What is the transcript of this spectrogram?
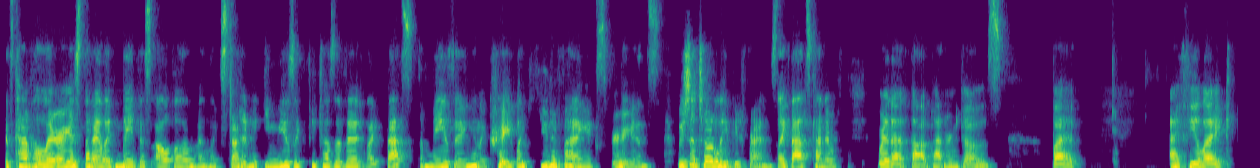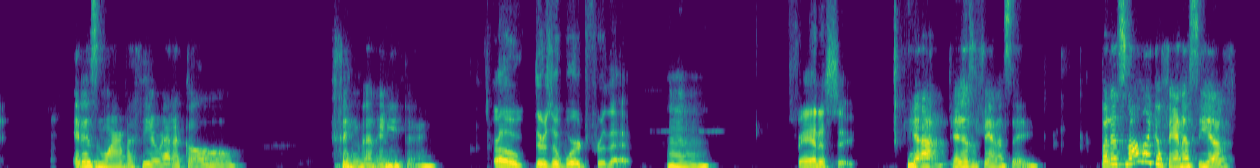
it's kind of hilarious that I like made this album and like started making music because of it. Like that's amazing and a great like unifying experience. We should totally be friends. Like that's kind of where that thought pattern goes. But I feel like it is more of a theoretical thing than anything. Oh, there's a word for that Mm. fantasy. Yeah, it is a fantasy. But it's not like a fantasy of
